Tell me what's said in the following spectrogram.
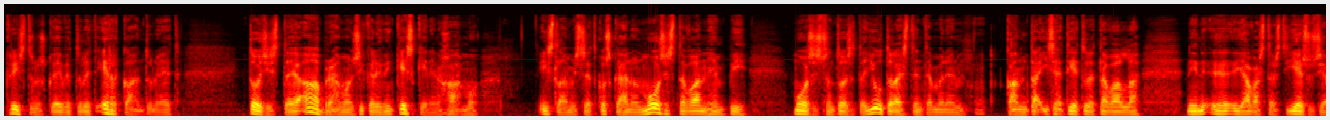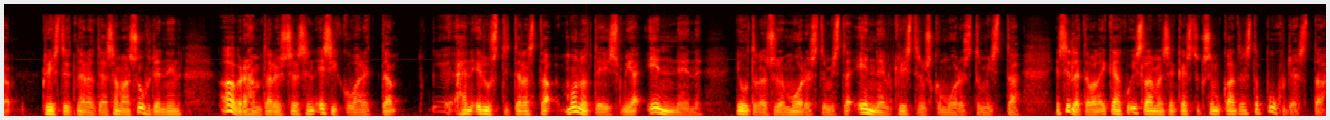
kristinusko eivät ole erkaantuneet toisista. Ja Abraham on sikäli hyvin keskeinen hahmo islamissa, että koska hän on Moosesta vanhempi Mooses on toisaalta juutalaisten tämmöinen kanta-isä tietyllä tavalla, niin, ja vastaavasti Jeesus ja kristityt näillä on tämä sama suhde, niin Abraham tarjosi sellaisen esikuvan, että hän edusti tällaista monoteismia ennen juutalaisuuden muodostumista, ennen kristinuskon muodostumista, ja sillä tavalla ikään kuin islamisen käsityksen mukaan tällaista puhdasta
